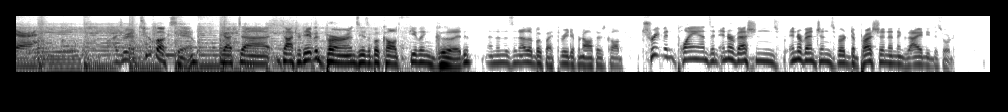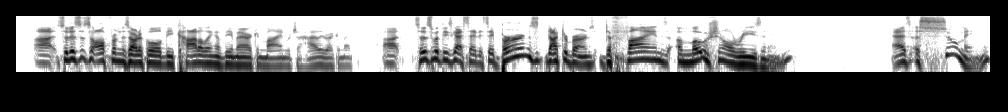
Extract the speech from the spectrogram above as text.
Slater. So we got two books here. We got uh, Dr. David Burns. He has a book called Feeling Good, and then there's another book by three different authors called Treatment Plans and Interventions for Interventions for Depression and Anxiety Disorder. Uh, so this is all from this article, "The Coddling of the American Mind," which I highly recommend. Uh, so this is what these guys say. They say Burns, Dr. Burns, defines emotional reasoning as assuming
